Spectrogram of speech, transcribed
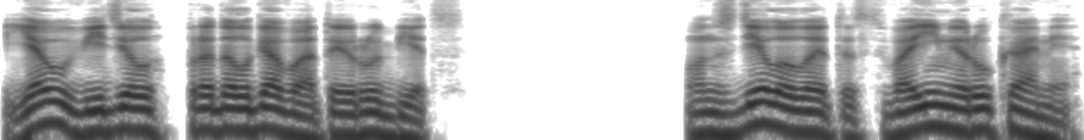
я увидел продолговатый рубец. Он сделал это своими руками.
